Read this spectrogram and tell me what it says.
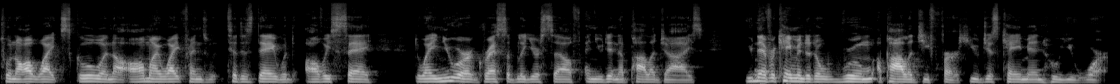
to an all-white school, and all my white friends to this day would always say, Dwayne, you were aggressively yourself and you didn't apologize. You never came into the room apology first. You just came in who you were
